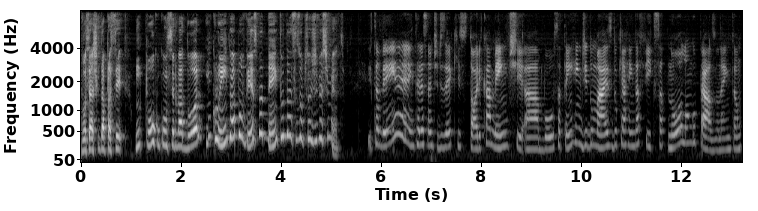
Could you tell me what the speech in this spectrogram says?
você acha que dá para ser um pouco conservador, incluindo a Bovespa dentro dessas opções de investimento. E também é interessante dizer que, historicamente, a bolsa tem rendido mais do que a renda fixa no longo prazo, né? Então,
